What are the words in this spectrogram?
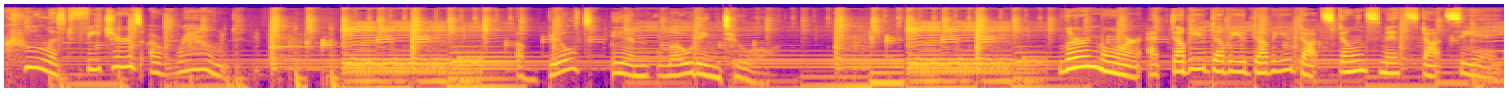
coolest features around. A built in loading tool. Learn more at www.stonesmiths.ca.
